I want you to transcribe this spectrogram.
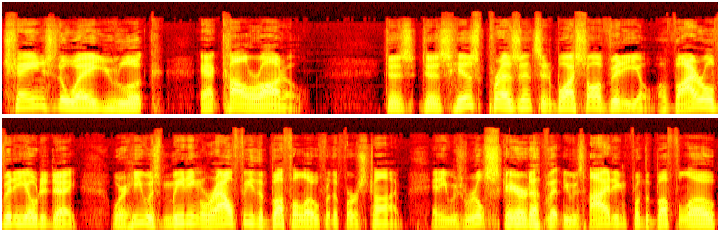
change the way you look at Colorado? Does does his presence and boy, I saw a video, a viral video today, where he was meeting Ralphie the Buffalo for the first time and he was real scared of it. And he was hiding from the buffalo,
